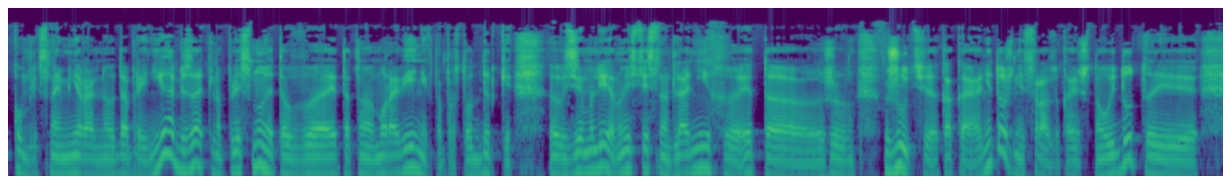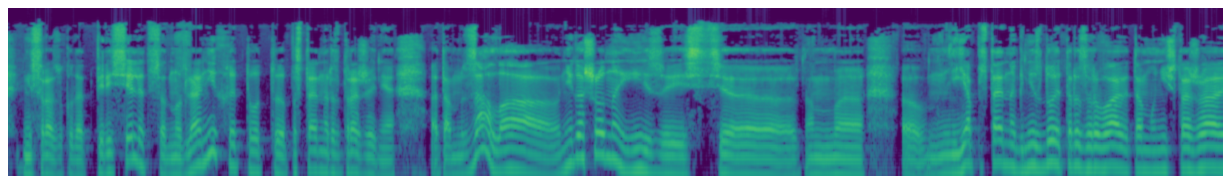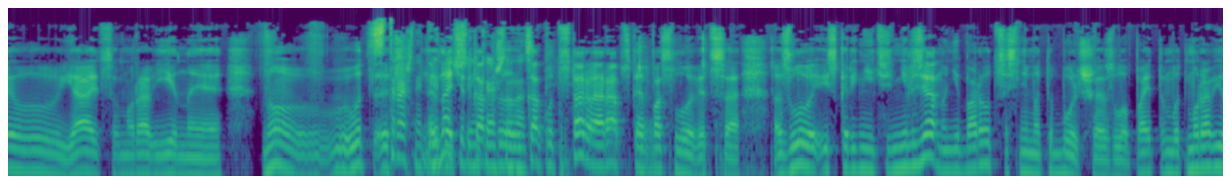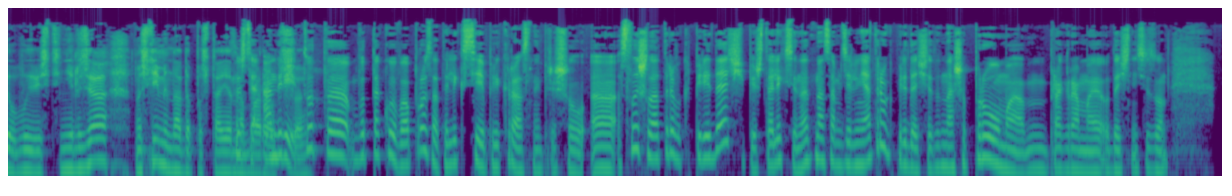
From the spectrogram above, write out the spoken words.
комплексное минеральное удобрение. Я обязательно плесну это в этот э, муравейник, там просто вот дырки в земле. Ну, естественно, для них это жу- жуть какая. Они тоже не сразу, конечно, уйдут и не сразу куда-то переселятся, но для них это вот постоянное раздражение. А Там зола, негашенная известь, э, там, э, э, я постоянно гнездо это разрываю, там уничтожаю яйца муравьиные. Ну, вот, э, Страшная передача знаете, как, у нас. как вот старая арабская пословица, зло искоренить нельзя, но не бороться с ним это большее зло. Поэтому вот муравьев вывести нельзя, но с ними надо постоянно Слушайте, бороться. Андрей, тут э, вот такой вопрос от Алексея Прекрасный пришел. Э, слышал отрывок передачи, пишет Алексей, но это на самом деле не отрывок передачи, это наша промо программа «Удачный сезон»,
